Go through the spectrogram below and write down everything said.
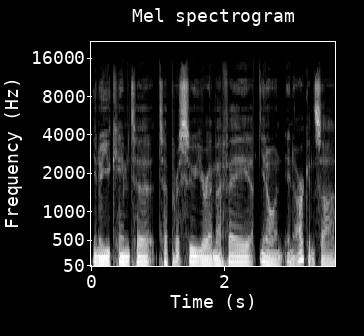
you know you came to to pursue your MFA, you know, in, in Arkansas.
